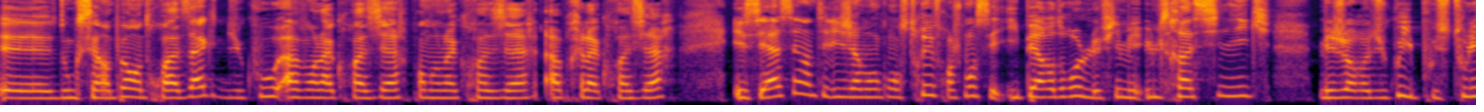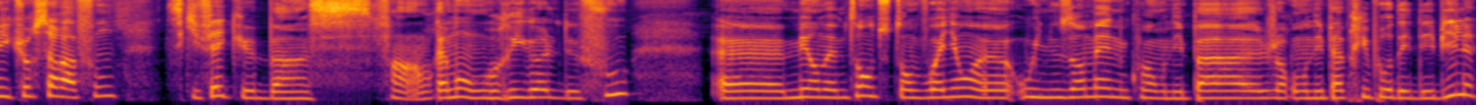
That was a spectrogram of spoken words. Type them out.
Euh, donc c'est un peu en trois actes, du coup, avant la croisière, pendant la croisière, après la croisière. Et c'est assez intelligemment construit, franchement c'est hyper drôle, le film est ultra cynique, mais genre du coup il pousse tous les curseurs à fond, ce qui fait que ben, enfin vraiment on rigole de fou. mais en même temps, tout en voyant où il nous emmène, quoi. On n'est pas, genre, on n'est pas pris pour des débiles.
